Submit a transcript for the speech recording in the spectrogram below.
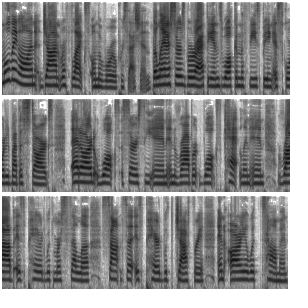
moving on, Jon reflects on the royal procession. The Lannisters, Baratheons walk in the feast being escorted by the Starks. Eddard walks Cersei in, and Robert walks Catelyn in. Robb is paired with Myrcella. Sansa is paired with Joffrey, and Arya with Tommen.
